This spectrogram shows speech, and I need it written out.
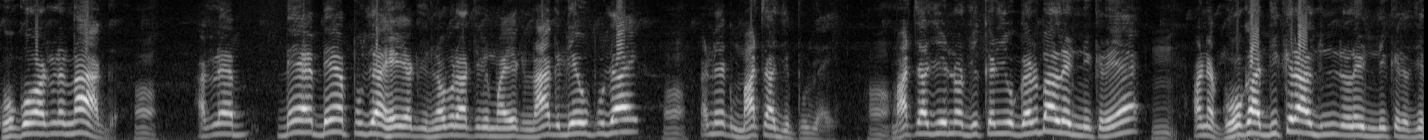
ઘોઘો એટલે નાગ. હા. એટલે બે બે પૂજા છે. એક નવરાત્રિમાં એક નાગદેવ પૂજાય અને એક માતાજી પૂજાય. માતાજીનો દીકરીઓ ગરબા લઈને નીકળે અને ઘોઘા દીકરા લઈને નીકળે જે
